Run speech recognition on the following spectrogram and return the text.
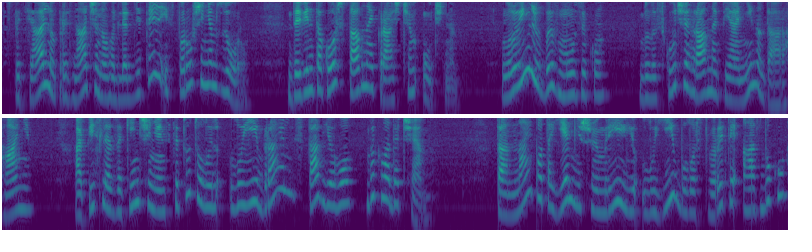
спеціально призначеного для дітей із порушенням зору, де він також став найкращим учнем. Луї любив музику, блискуче грав на піаніно та органі. А після закінчення інституту Луї Брайль став його викладачем. Та найпотаємнішою мрією Луї було створити азбуку,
